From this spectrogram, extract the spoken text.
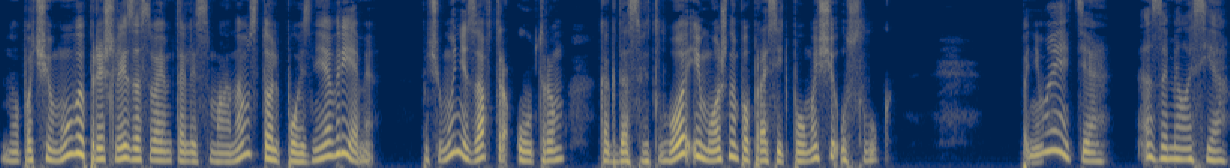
Но почему вы пришли за своим талисманом в столь позднее время? Почему не завтра утром, когда светло и можно попросить помощи услуг?» «Понимаете?» – замялась я.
